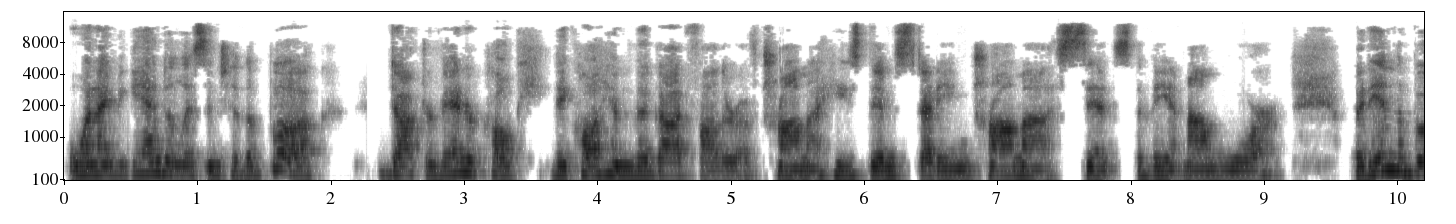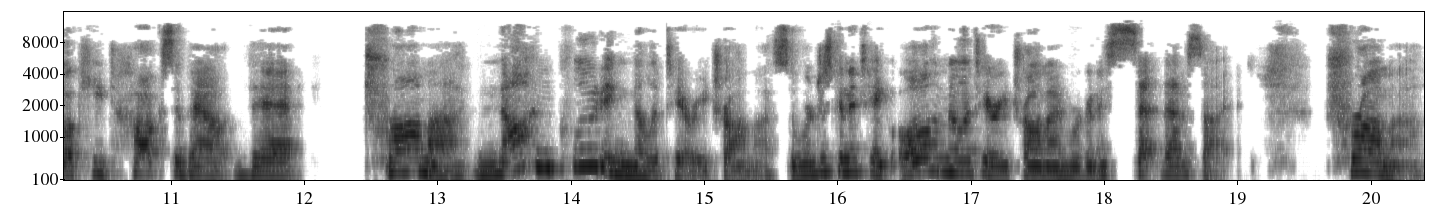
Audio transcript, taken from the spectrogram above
when I began to listen to the book, Dr. van der Kolk, they call him the godfather of trauma. He's been studying trauma since the Vietnam War. But in the book, he talks about that trauma, not including military trauma. So we're just going to take all the military trauma and we're going to set that aside. Trauma,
